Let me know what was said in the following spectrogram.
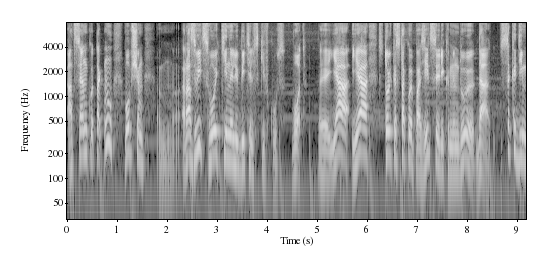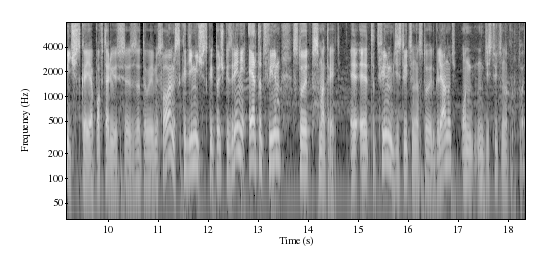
оценку, так, ну, в общем, развить свой кинолюбительский вкус. Вот, Э, я, я только с такой позиции рекомендую, да, с академической, я повторюсь э, за твоими словами, с академической точки зрения этот фильм стоит посмотреть. Э, этот фильм действительно стоит глянуть, он ну, действительно крутой.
